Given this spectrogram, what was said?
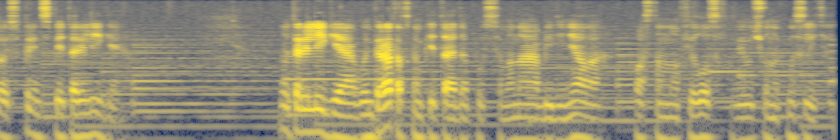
То есть, в принципе, это религия. Ну, это религия в императорском Китае, допустим, она объединяла в основном философов и ученых-мыслителей.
